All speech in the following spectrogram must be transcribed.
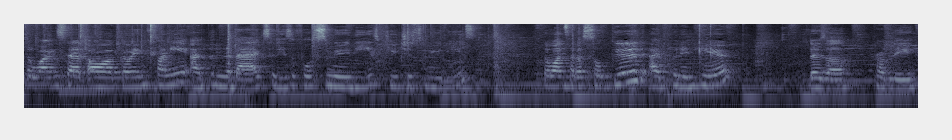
the ones that are going funny, I put in a bag. So these are for smoothies, future smoothies. The ones that are still good, I put in here. Those are probably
